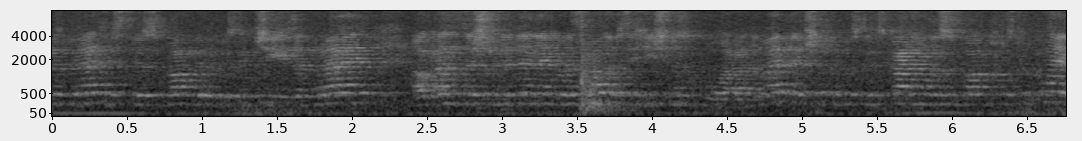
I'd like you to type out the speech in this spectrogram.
розбирається з тою собакою, допустимо, чи її забирають, а оказується, що людина, яку визвала, психічно хвора. Давайте, якщо, допустимо, скажемо на собаку поступає,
